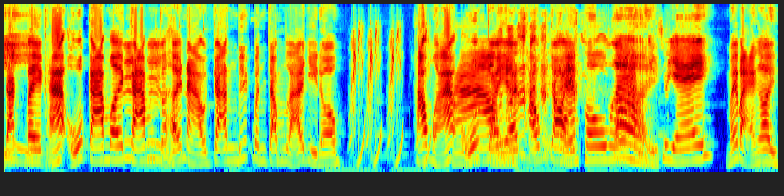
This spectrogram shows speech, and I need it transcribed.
Đặc biệt hả? Ủa Cam ơi, Cam ừ, có thể nào cho anh biết bên trong là cái gì được không? Không hả? À, Ủa kỳ à, sao không cho em? Phun là sao vậy? Mấy bạn ơi,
